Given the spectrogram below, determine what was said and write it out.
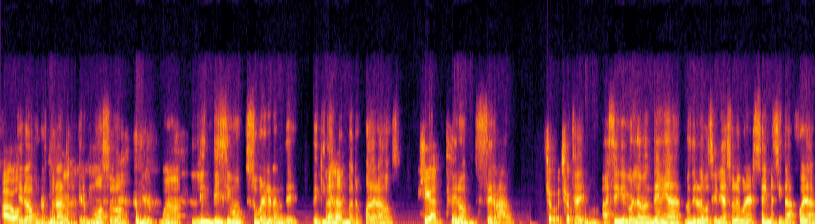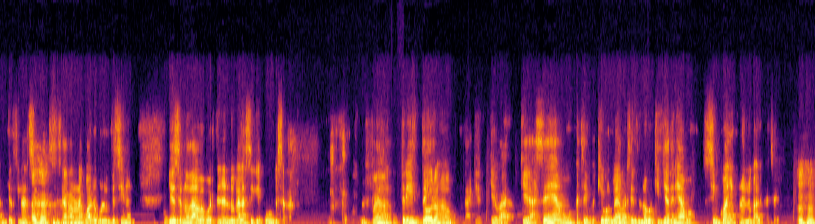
Ah, oh. que era un restaurante hermoso, her- bueno, lindísimo, súper grande, de 500 Ajá. metros cuadrados, Gigante. pero cerrado. ¿cachai? Así que con la pandemia nos dieron la posibilidad solo de poner seis mesitas afuera, que al final se, se cerraron a cuatro por los vecinos, y eso nos daba para poder tener local, así que hubo que cerrar. Fue triste, y no, ¿qué, qué, qué hacemos? ¿cachai? Que volver a partir de nuevo, porque ya teníamos cinco años con el local, ¿cachai? Ujú.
